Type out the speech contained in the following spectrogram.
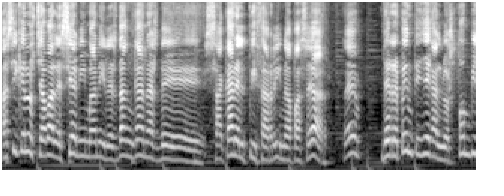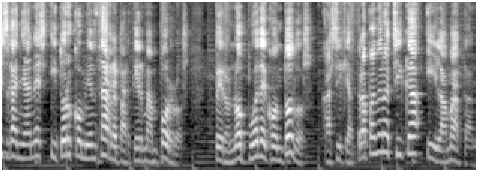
Así que los chavales se animan y les dan ganas de... sacar el pizarrín a pasear, ¿eh? De repente llegan los zombies gañanes y Thor comienza a repartir mamporros, pero no puede con todos, así que atrapan a la chica y la matan.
